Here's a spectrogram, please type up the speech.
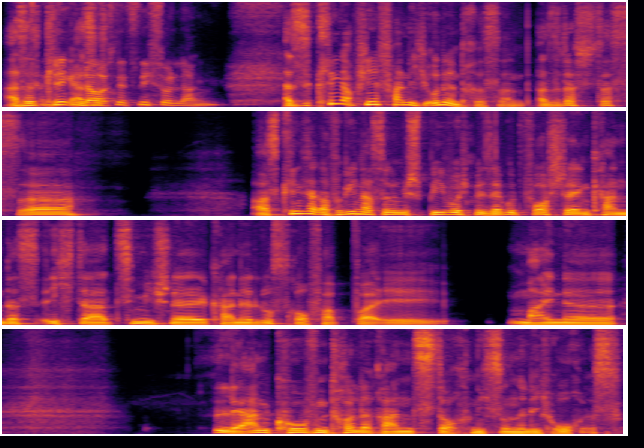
Also es klingt, also, jetzt nicht so lang. also es klingt auf jeden Fall nicht uninteressant. Also das, das, äh, aber es klingt halt auch wirklich nach so einem Spiel, wo ich mir sehr gut vorstellen kann, dass ich da ziemlich schnell keine Lust drauf habe, weil meine Lernkurventoleranz doch nicht sonderlich hoch ist.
